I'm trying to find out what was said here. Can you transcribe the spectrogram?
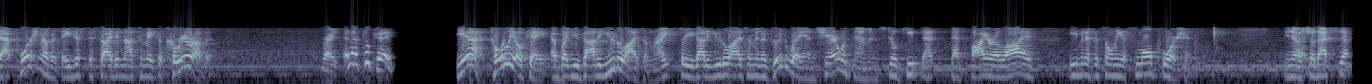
that portion of it. They just decided not to make a career of it. Right. And that's okay. Yeah, totally okay. Uh, but you got to utilize them, right? So you got to utilize them in a good way and share with them and still keep that that fire alive, even if it's only a small portion. You know, so that's that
